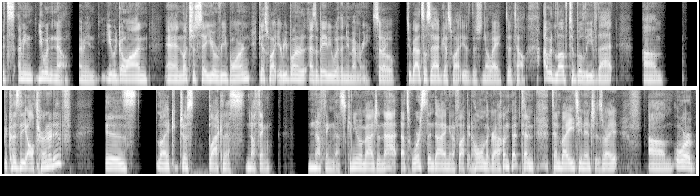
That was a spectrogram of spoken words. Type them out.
it's. I mean, you wouldn't know. I mean, you would go on, and let's just say you're reborn. Guess what? You're reborn as a baby with a new memory. So Right. too bad, so sad. Guess what? There's no way to tell. I would love to believe that, um, because the alternative is like just blackness, nothing, nothingness. Can you imagine that? That's worse than dying in a fucking hole in the ground at 10, 10 by 18 inches, right? Um, or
